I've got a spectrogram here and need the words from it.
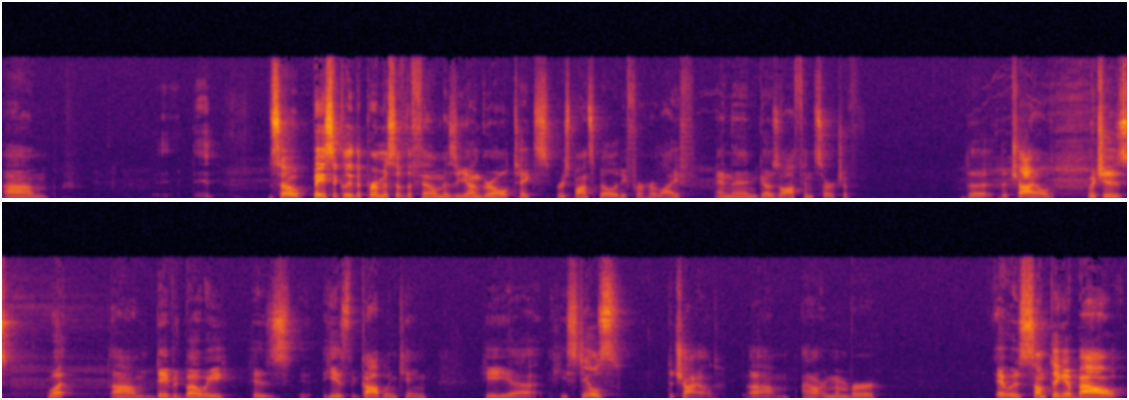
Um, it- so basically, the premise of the film is a young girl takes responsibility for her life and then goes off in search of the the child, which is what um, David Bowie his he is the Goblin King. He uh, he steals the child. Um, I don't remember. It was something about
